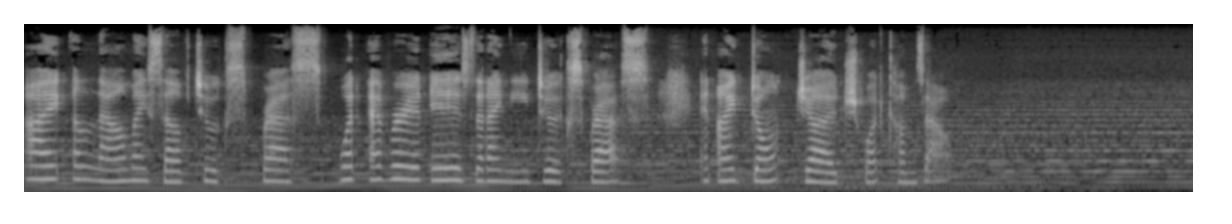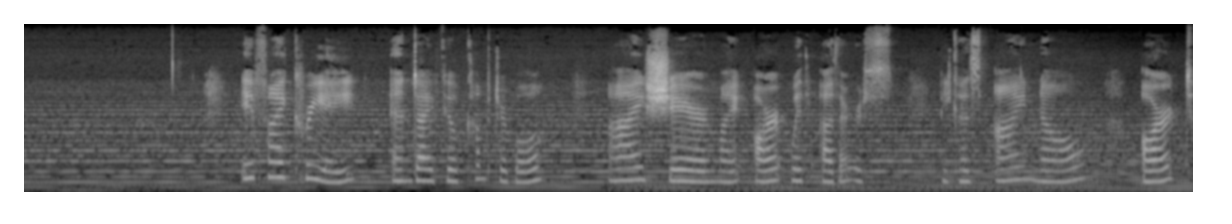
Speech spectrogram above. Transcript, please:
I allow myself to express whatever it is that I need to express, and I don't judge what comes out. If I create and I feel comfortable, I share my art with others because I know art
